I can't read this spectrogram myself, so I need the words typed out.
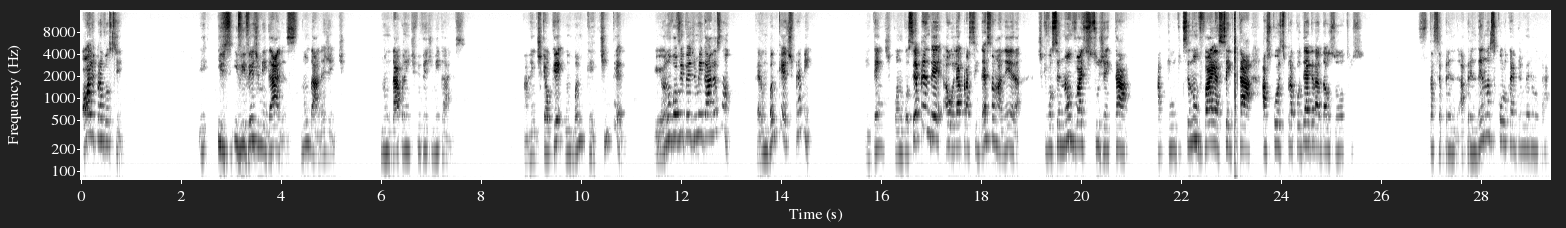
Olhe para você. E, e, e, viver de migalhas não dá, né, gente? Não dá para a gente viver de migalhas. A gente quer o quê? Um banquete inteiro. Eu não vou viver de migalhas, não. Quero um banquete para mim. Entende? Quando você aprender a olhar para si dessa maneira, de que você não vai se sujeitar a tudo, que você não vai aceitar as coisas para poder agradar os outros, você está se aprend aprendendo a se colocar em primeiro lugar.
